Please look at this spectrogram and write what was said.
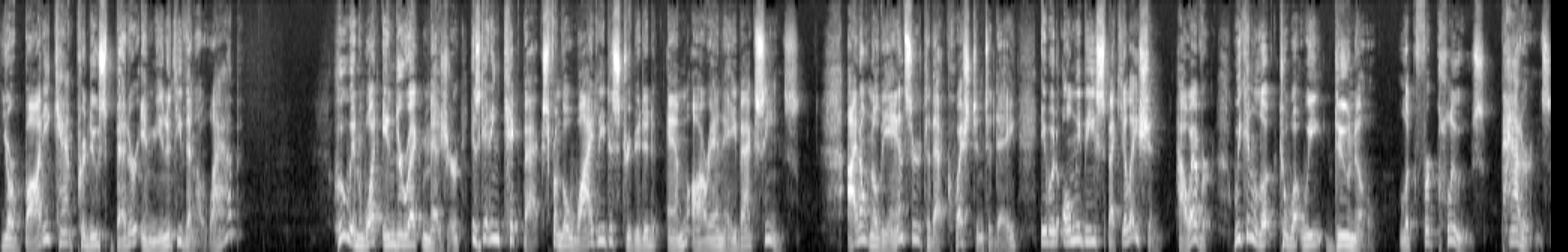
Your body can't produce better immunity than a lab? Who, in what indirect measure, is getting kickbacks from the widely distributed mRNA vaccines? I don't know the answer to that question today. It would only be speculation. However, we can look to what we do know, look for clues, patterns,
